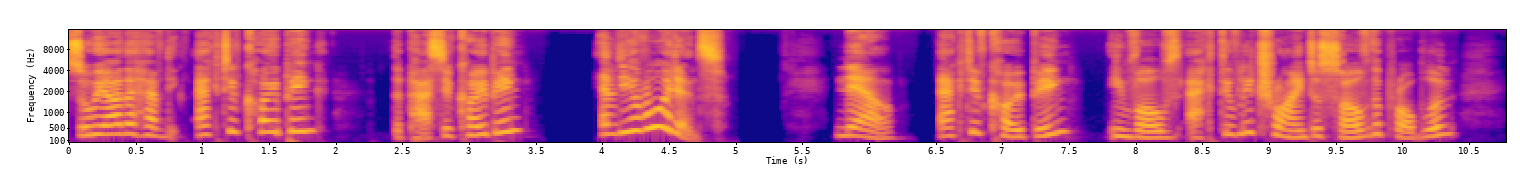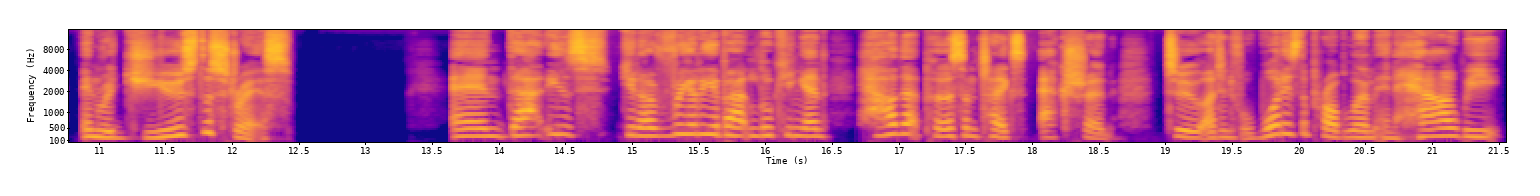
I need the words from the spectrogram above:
So we either have the active coping, the passive coping, and the avoidance. Now, active coping involves actively trying to solve the problem and reduce the stress. And that is, you know, really about looking at how that person takes action to identify what is the problem and how we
